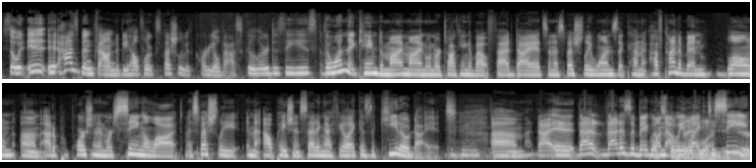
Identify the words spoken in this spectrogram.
So it, is, it has been found to be helpful, especially with cardiovascular disease. The one that came to my mind when we're talking about fad diets, and especially ones that kind of have kind of been blown um, out of proportion, and we're seeing a lot, especially in the outpatient setting. I feel like is the keto diet. Mm-hmm. Um, that is that that is a big That's one that we like to see,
